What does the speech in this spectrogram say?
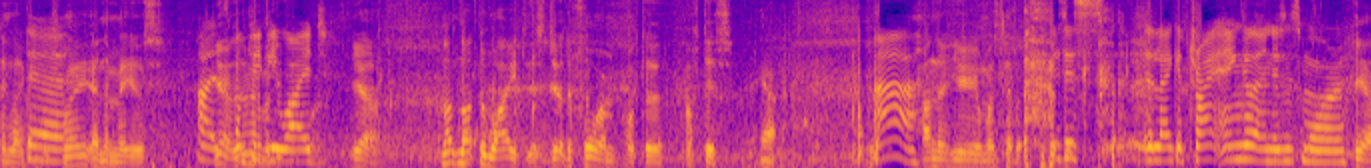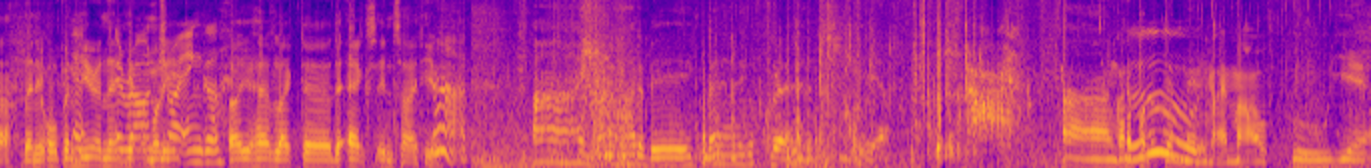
And like this way, and the males. Ah, it's Yeah, they have a completely different white. Yeah. Not not the white, it's just the form of the of this. Yeah. Ah, Under here you must have a this is uh, like a triangle and this is more Yeah, then you open a, here and then a you round normally triangle. uh, you have like the the eggs inside here. Ah, I got a big bag of crabs. Yeah. Ah, I'm gonna put them in my mouth. Ooh, yeah.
